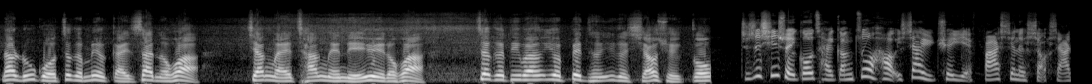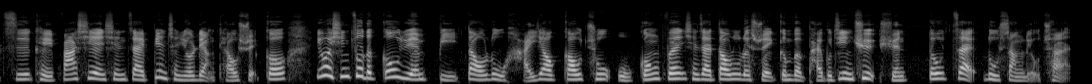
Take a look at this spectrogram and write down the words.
那如果这个没有改善的话，将来长年累月的话，这个地方又变成一个小水沟。只是新水沟才刚做好，一下雨却也发现了小瑕疵。可以发现，现在变成有两条水沟，因为新做的沟源比道路还要高出五公分，现在道路的水根本排不进去，全都在路上流窜。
